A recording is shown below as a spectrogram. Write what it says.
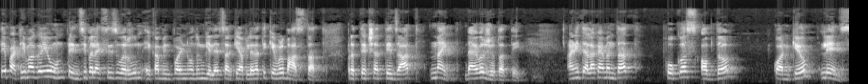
ते पाठीमागं येऊन प्रिन्सिपल ॲक्सिसवरून एका बिन पॉईंटमधून गेल्यासारखे आपल्याला ते केवळ भासतात. प्रत्यक्षात ते जात नाहीत. डायव्हर्ज होतात ते. आणि त्याला काय म्हणतात? Focus of the concave lens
